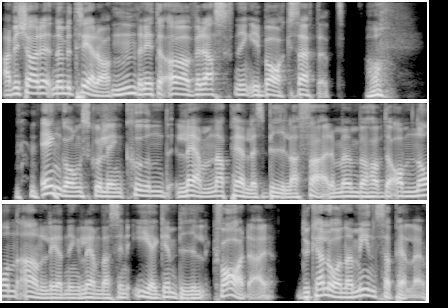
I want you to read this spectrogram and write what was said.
Ja, vi kör nummer tre då. Mm. Den heter överraskning i baksätet. Ja. En gång skulle en kund lämna Pelles bilaffär men behövde av någon anledning lämna sin egen bil kvar där. Du kan låna min, sa Pelle.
